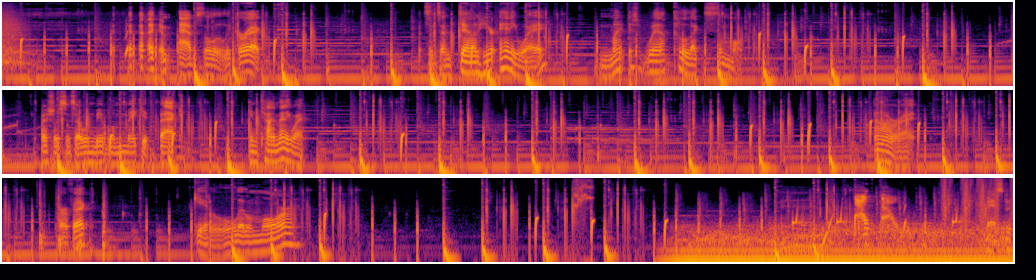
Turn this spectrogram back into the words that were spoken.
I am absolutely correct. But since I'm down here anyway, might as well collect some more. Especially since I wouldn't be able to make it back in time anyway. Get a little more. Ow, ow. Bastard.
